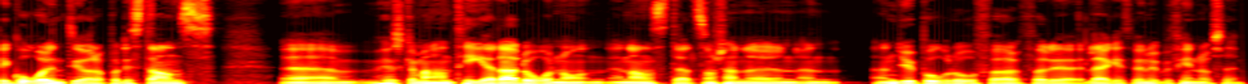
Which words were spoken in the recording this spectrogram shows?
Det går inte att göra på distans. Eh, hur ska man hantera då någon, en anställd som känner en, en, en djup oro för, för det läget vi nu befinner oss i?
